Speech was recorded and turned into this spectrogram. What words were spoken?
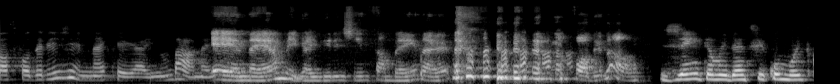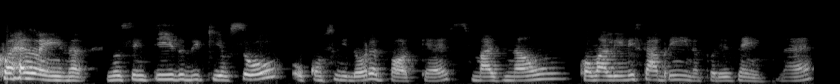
Só se for dirigindo, né? Que aí não dá, né? É, né, amiga? Aí dirigindo também, né? não pode, não. Gente, eu me identifico muito com a Helena, no sentido de que eu sou o consumidora de podcast, mas não como a Aline e Sabrina, por exemplo, né?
